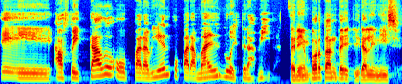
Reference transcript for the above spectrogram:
eh, afectado o para bien o para mal nuestras vidas. Sería importante ir al inicio,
